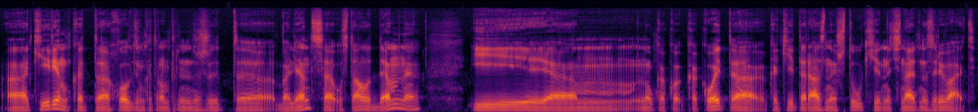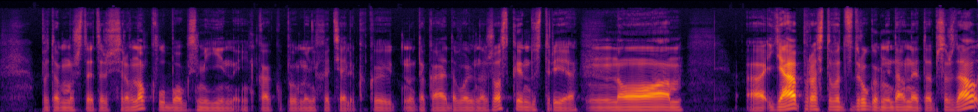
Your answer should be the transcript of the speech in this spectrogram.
а, Киринг, это холдинг, которому принадлежит э, Баленса, устал от Демны, и эм, ну, какой- какой-то, какие-то разные штуки начинают назревать потому что это же все равно клубок змеиный, как бы мы не хотели, какой, ну, такая довольно жесткая индустрия. Но э, я просто вот с другом недавно это обсуждал,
